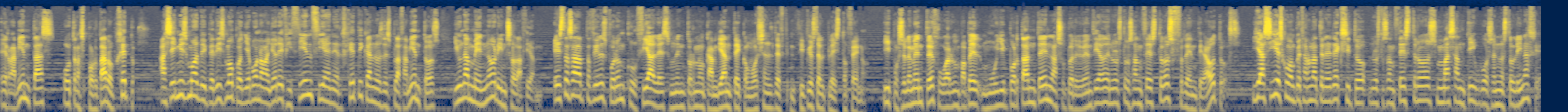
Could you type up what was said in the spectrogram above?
herramientas o transportar objetos. Asimismo, el bipedismo conlleva una mayor eficiencia energética en los desplazamientos y una menor insolación. Estas adaptaciones fueron cruciales en un entorno cambiante como es el de principios del Pleistoceno, y posiblemente jugaron un papel muy importante en la supervivencia de nuestros ancestros frente a otros. Y así es como empezaron a tener éxito nuestros ancestros más antiguos en nuestro linaje,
